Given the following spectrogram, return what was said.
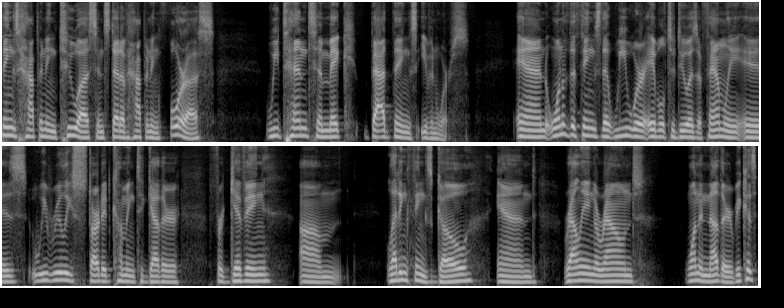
things happening to us instead of happening for us, we tend to make bad things even worse. And one of the things that we were able to do as a family is we really started coming together, forgiving, um, letting things go, and rallying around one another because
